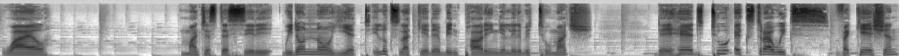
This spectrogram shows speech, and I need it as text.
while Manchester City, we don't know yet. It looks like uh, they've been partying a little bit too much. They had two extra weeks vacation.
